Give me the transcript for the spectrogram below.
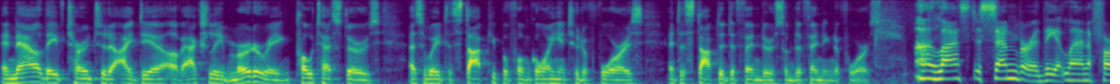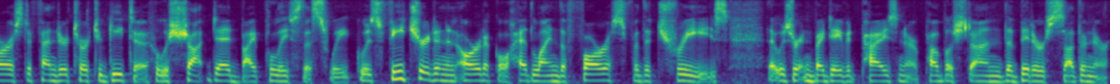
And now they've turned to the idea of actually murdering protesters as a way to stop people from going into the forest and to stop the defenders from defending the forest. Uh, last December, the Atlanta forest defender Tortuguita, who was shot dead by police this week, was featured in an article headlined The Forest for the Trees that was written by David Peisner, published on The Bitter Southerner.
